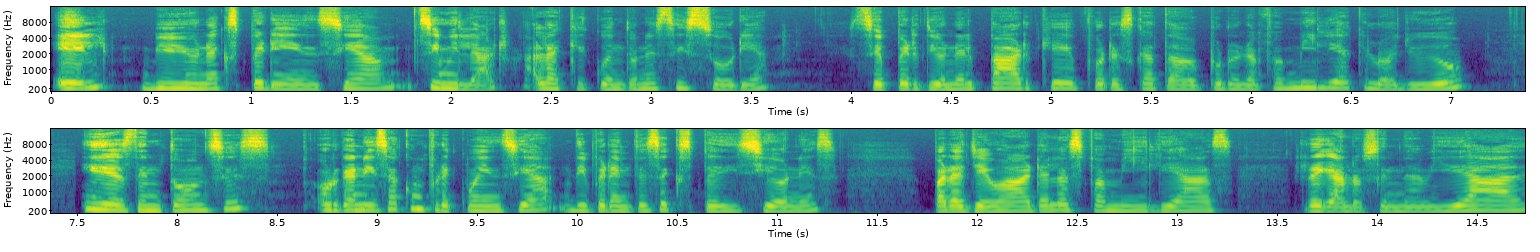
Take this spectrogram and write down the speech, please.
Él vivió una experiencia similar a la que cuento en esta historia. Se perdió en el parque, fue rescatado por una familia que lo ayudó y desde entonces organiza con frecuencia diferentes expediciones para llevar a las familias regalos en Navidad,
